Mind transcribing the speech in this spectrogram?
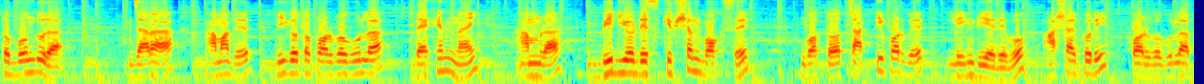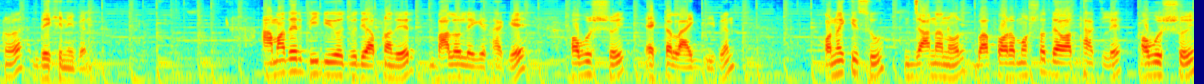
তো বন্ধুরা, যারা আমাদের বিগত পর্বগুলা দেখেন নাই, আমরা ভিডিও ডেসক্রিপশন বক্সে গত চারটি পর্বের লিঙ্ক দিয়ে দেব। আশা করি পর্বগুলো আপনারা দেখে নেবেন। আমাদের ভিডিও যদি আপনাদের ভালো লেগে থাকে, অবশ্যই একটা লাইক দিবেন। অনেক কিছু জানানোর বা পরামর্শ দেওয়া থাকলে অবশ্যই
